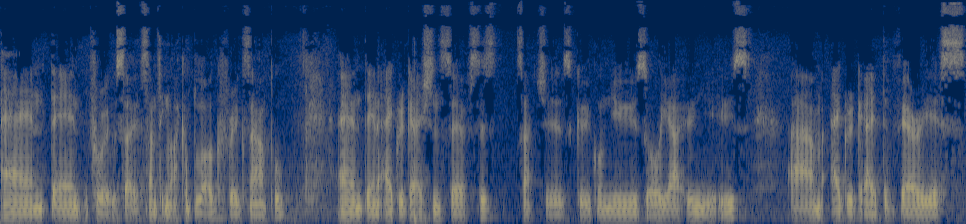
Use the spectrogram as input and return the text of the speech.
and then for so something like a blog, for example, and then aggregation services such as Google News or Yahoo News um, aggregate the various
